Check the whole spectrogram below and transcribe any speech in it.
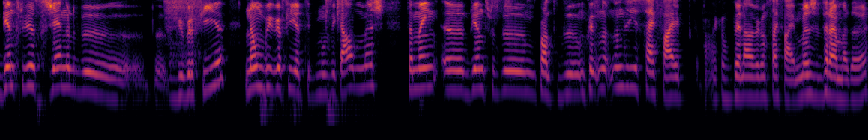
dentro desse género de, de, biografia, não biografia tipo musical, mas também uh, dentro de, pronto, de um não, não diria sci-fi, porque não tem nada a ver com sci-fi, mas drama, tá?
